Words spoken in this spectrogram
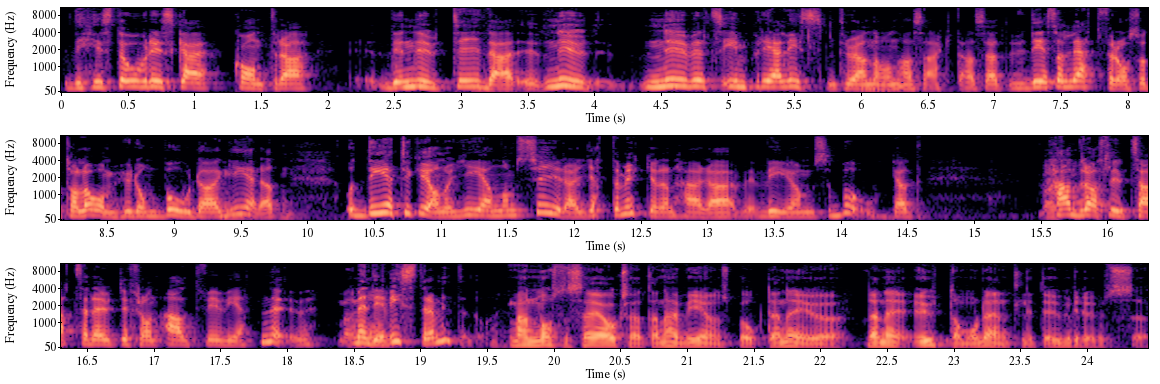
det historiska kontra det nutida. Nu, nuets imperialism tror jag någon har sagt. Alltså att det är så lätt för oss att tala om hur de borde ha agerat. Och det tycker jag nog genomsyrar jättemycket den här VMs bok. Att han drar slutsatserna utifrån allt vi vet nu. Men det visste de inte då. Man måste säga också att den här Viums bok den är, ju, den är utomordentligt urusel.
